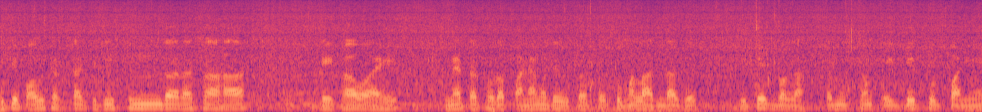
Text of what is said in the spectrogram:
इथे पाहू शकता किती सुंदर असा हा देखावा आहे. मी आता थोडं पाण्यामध्ये उतरतो तुम्हाला अंदाज इथेच बघा कमीत कम एक दीड फूट पाणी आहे.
